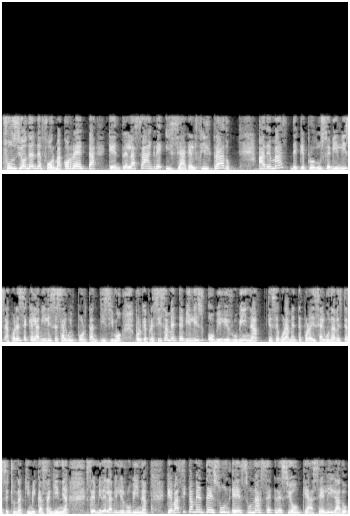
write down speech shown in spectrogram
funcionen de forma correcta, que entre la sangre y se haga el filtrado. Además de que produce bilis, acuérdense que la bilis es algo importantísimo porque precisamente bilis o bilirrubina, que seguramente por ahí si alguna vez te has hecho una química sanguínea, se mide la bilirrubina, que básicamente es un es una secreción que hace el hígado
